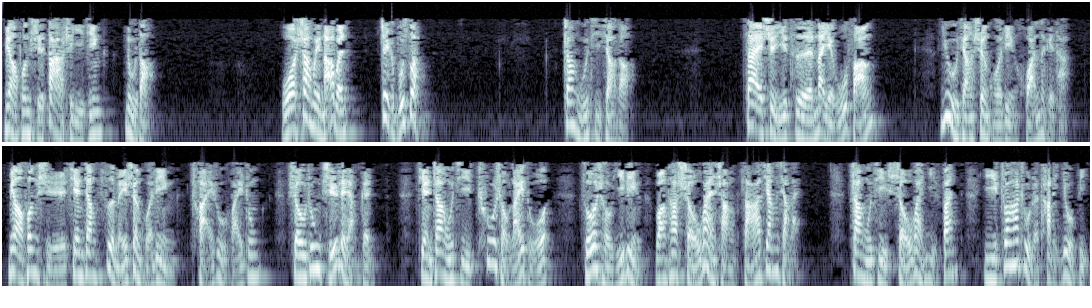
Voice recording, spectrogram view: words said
妙风使大吃一惊，怒道：“我尚未拿稳，这个不算。”张无忌笑道：“再试一次，那也无妨。”又将圣火令还了给他。妙风使先将四枚圣火令揣入怀中。手中执了两根，见张无忌出手来夺，左手一令往他手腕上砸将下来。张无忌手腕一翻，已抓住了他的右臂，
